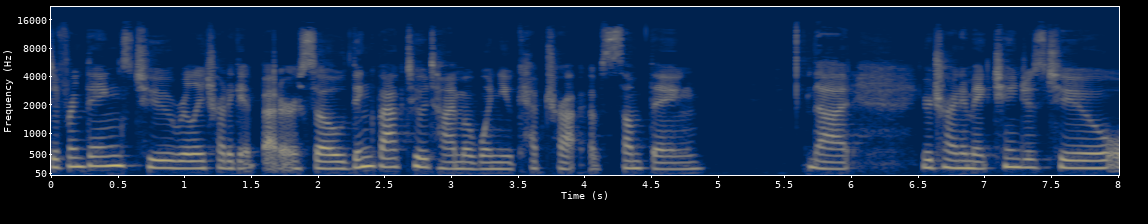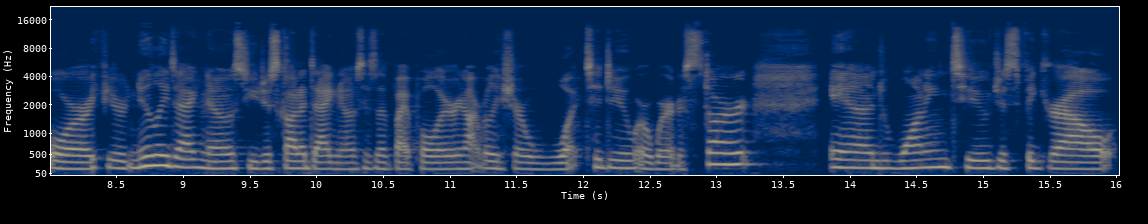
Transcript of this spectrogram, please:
different things to really try to get better. So think back to a time of when you kept track of something that you're trying to make changes to, or if you're newly diagnosed, you just got a diagnosis of bipolar, you're not really sure what to do or where to start, and wanting to just figure out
